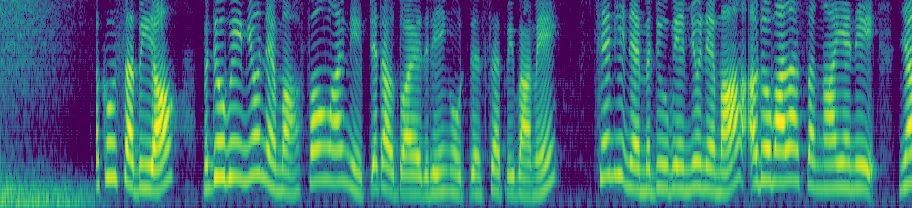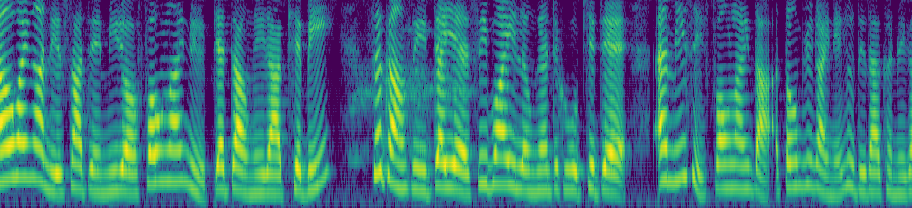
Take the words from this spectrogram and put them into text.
။အခုဆက်ပြီးတော့မတူပီမြို့နယ်မှာဖုန်းလိုင်းတွေပြတ်တောက်သွားတဲ့သတင်းကိုတင်ဆက်ပေးပါမယ်။ချင်းပြည်နယ်မတူပင်မြို့နယ်မှာအော်တိုဘာလ15ရက်နေ့ညအပိုင်းကနေစတင်ပြီးတော့ဖုန်းလိုင်းတွေပြတ်တောက်နေတာဖြစ်ပြီး စစ်ကောင်စီတပ်ရဲ့စီးပွားရေးလုပ်ငန်းတစ်ခုဖြစ်တဲ့ MEC ဖုန်းလိုင်းသာအသုံးပြုနိုင်တယ်လို့ဒေသခံတွေက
